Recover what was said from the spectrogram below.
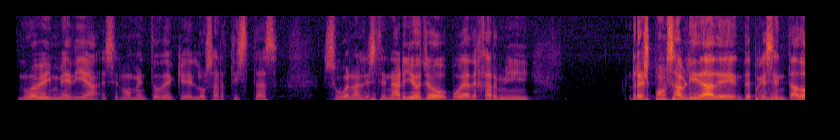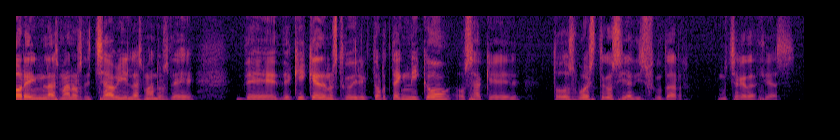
nueve y media es el momento de que los artistas suban al escenario. Yo voy a dejar mi responsabilidad de, presentador en las manos de Xavi y en las manos de, de, de Quique, de nuestro director técnico, o sea que todos vuestros y a disfrutar. Muchas gracias.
